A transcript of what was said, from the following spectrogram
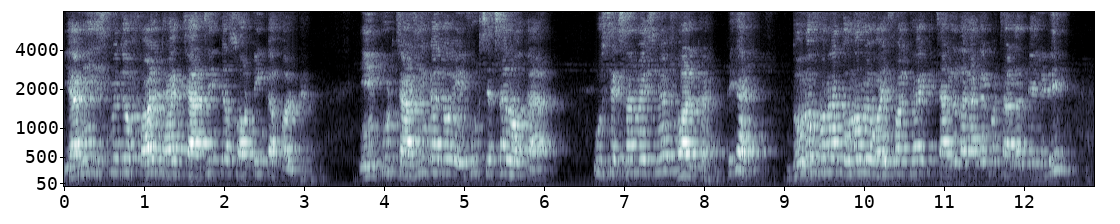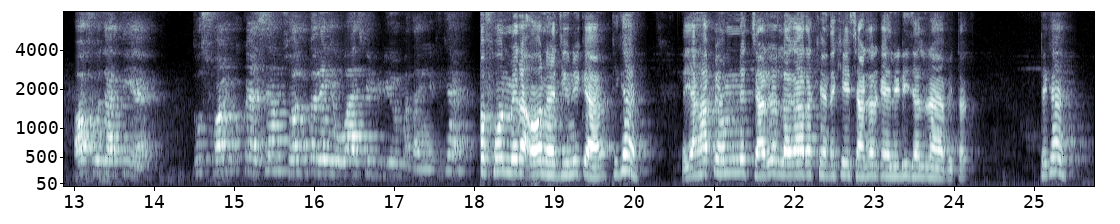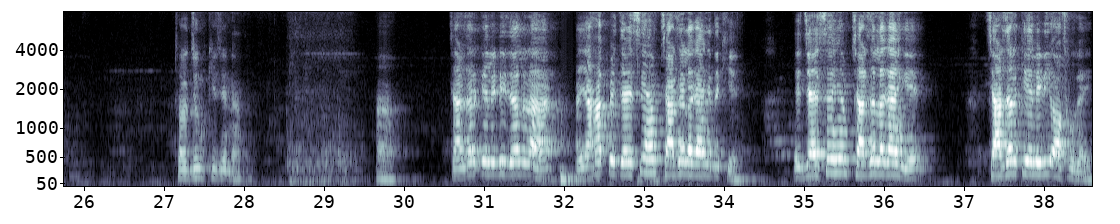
यानी इसमें जो फॉल्ट है चार्जिंग का शॉर्टिंग का फॉल्ट है। इनपुट चार्जिंग का जो इनपुट सेक्शन होता है, उस सेक्शन में इसमें फॉल्ट है, ठीक है? दोनों फ़ोन है दोनों में वही फॉल्ट है कि चार्जर लगाने पर चार्जर की एलईडी ऑफ़ हो जाती है। तो उस फॉल्ट को कैसे हम सॉल्व करेंगे, वो आज के वीडियो में बताएँगे, ठीक है? तो फ़ोन मेरा ऑन है जीवनी का, ठीक है? यहाँ पे हमने चार्जर लगा रखे हैं। देखिए चार्जर का एलईडी जल रहा है अभी तक, ठीक है? थोड़ा जूम कीजिए ना। हाँ। चार्जर का एलईडी जल रहा है। यहाँ पे जैसे हम चार्जर लगाएँगे देखिए। ये जैसे ही हम चार्जर लगाएँगे चार्जर की एलईडी ऑफ़ हो गई।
